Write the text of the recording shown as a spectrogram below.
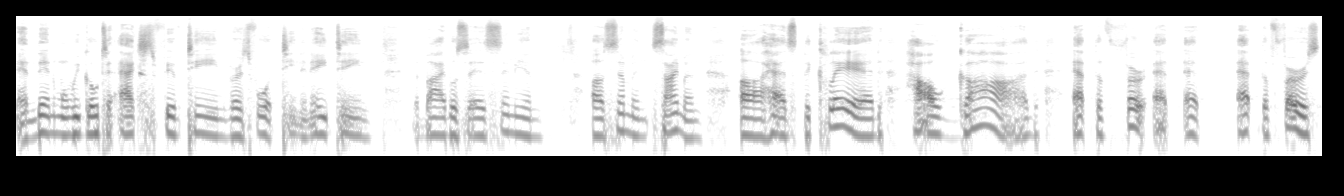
And then when we go to Acts 15, verse 14 and 18, the Bible says Simeon, uh, Simon, Simon uh, has declared how God at the fir- at, at at the first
